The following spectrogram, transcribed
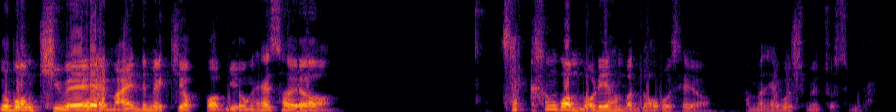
네. 요번 기회에 마인드맵 기억법 이용해서요. 책 한 권 머리에 한번 넣어보세요. 한번 해보시면 좋습니다.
